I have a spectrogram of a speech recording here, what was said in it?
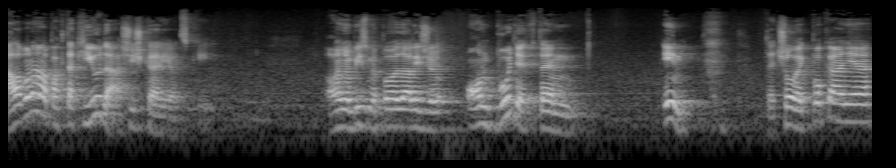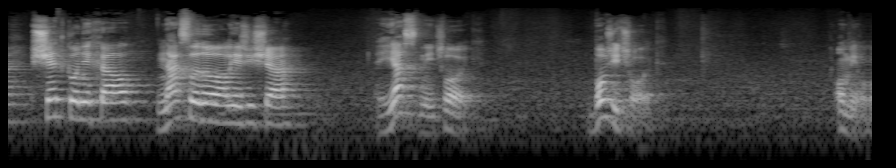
Alebo naopak taký Judáš Iškariotský. O ňom by sme povedali, že on bude v ten in. To je človek pokánia, všetko nechal, nasledoval Ježiša. Jasný človek. Boží človek omyl.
